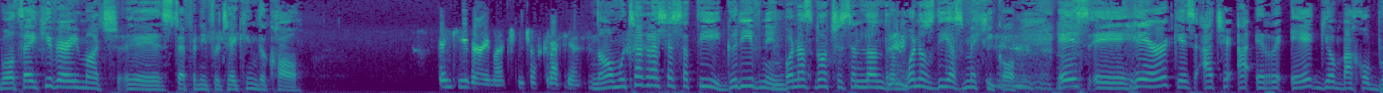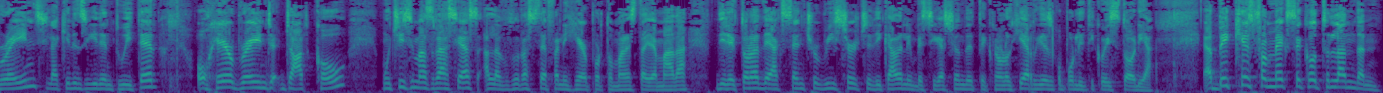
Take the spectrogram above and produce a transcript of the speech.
Well, thank you very much, uh, Stephanie, for taking the call. Thank you very much. Muchas gracias. No, muchas gracias a ti. Good evening. Buenas noches en Londres. Buenos días, México. Es eh, Hair, que es H-A-R-E-Brain, si la quieren seguir en Twitter, o hairbrain.co. Muchísimas gracias a la doctora Stephanie Hair por tomar esta llamada, directora de Accenture Research, dedicada a la investigación de tecnología, riesgo político e historia. A big kiss from Mexico to London.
